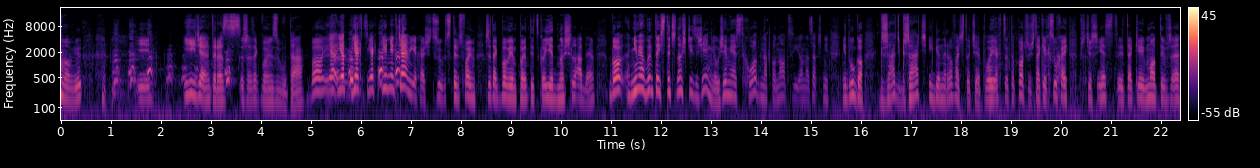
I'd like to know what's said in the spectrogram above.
mobil i, i idziemy teraz, że tak powiem, z buta, bo ja, ja, ja, ja, ja nie chciałem jechać z, z tym swoim, że tak powiem, poetycko jednośladem, bo nie miałbym tej styczności z ziemią. Ziemia jest chłodna po nocy i ona zacznie niedługo grzać, grzać i generować to ciepło. I ja chcę to poczuć. Tak jak słuchaj, przecież jest y, taki motyw, że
